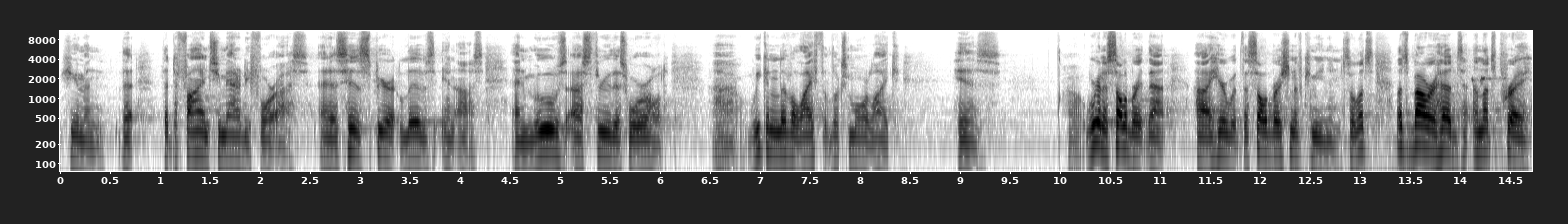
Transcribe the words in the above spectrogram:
human that, that defines humanity for us. And as His Spirit lives in us and moves us through this world, uh, we can live a life that looks more like His. Uh, we're going to celebrate that uh, here with the celebration of communion. So let's, let's bow our heads and let's pray.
